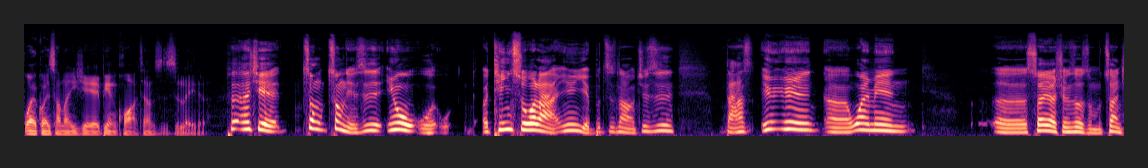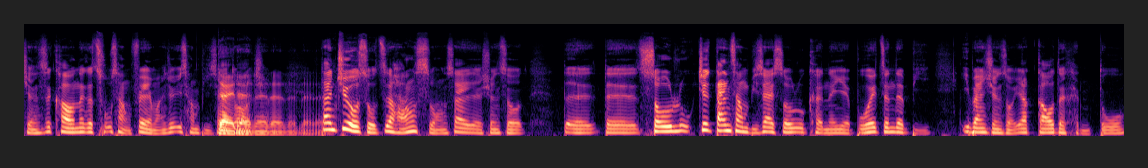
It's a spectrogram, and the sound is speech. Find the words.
外观上的一些变化，这样子之类的。对，而且重重点是因为我我我听说啦，因为也不知道，就是打，因为因为呃外面呃摔跤选手怎么赚钱是靠那个出场费嘛，就一场比赛对对多少钱。对对对对对。但据我所知，好像死亡赛的选手的的收入，就单场比赛收入可能也不会真的比一般选手要高的很多。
